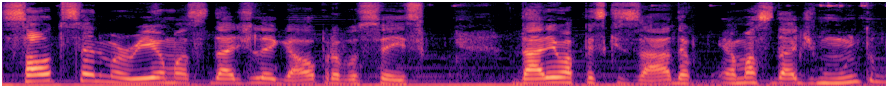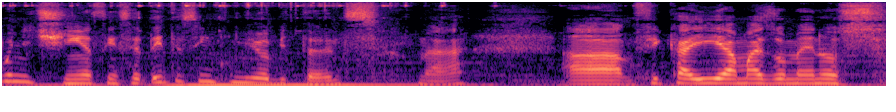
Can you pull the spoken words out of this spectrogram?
Sault Ste. Marie é uma cidade legal para vocês darem uma pesquisada. É uma cidade muito bonitinha, tem 75 mil habitantes, né? Uh, fica aí a mais ou menos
